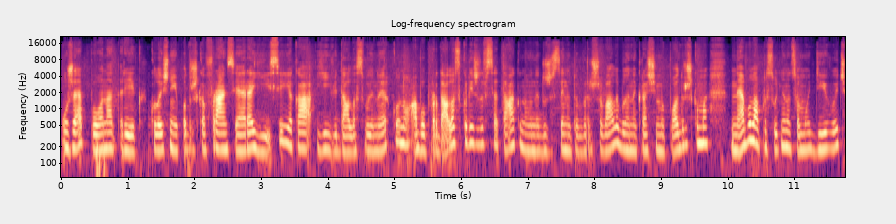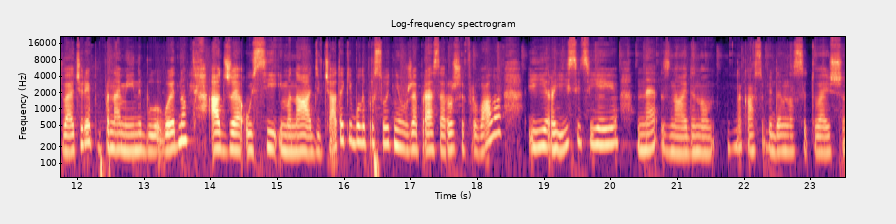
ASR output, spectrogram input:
уже понад рік. Колишня її подружка Франція Раїсі, яка їй віддала свою нирку, ну або продала, скоріш за все, так. Ну вони дуже сильно то вирішували, були найкращими подружками. Не була присутня на цьому дівич вечорі, принаймні її не було видно, адже усі імена дівчат, які були присутні, вже преса розшифрувала, і Раїсі цієї не знайдено. Така собі дивна ситуейшн.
